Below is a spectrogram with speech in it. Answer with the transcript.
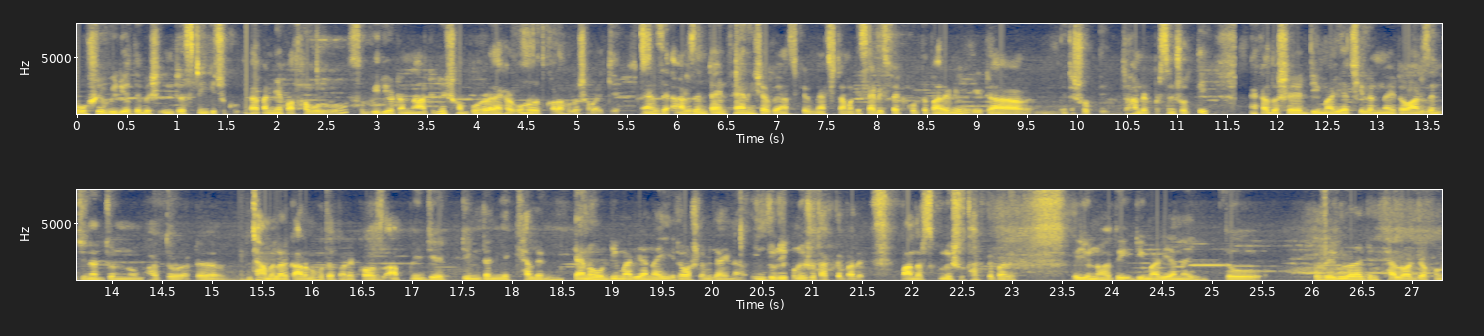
অবশ্যই ভিডিওতে বেশ ইন্টারেস্টিং কিছু ব্যাপার নিয়ে কথা বলব। সো ভিডিওটা না টেনে সম্পূর্ণটা দেখার অনুরোধ করা হলো সবাইকে। অ্যাজ এ আর্জেন্টাইন ফ্যান হিসেবে আজকের ম্যাচটা আমাকে স্যাটিসফাইড করতে পারেনি। এটা এটা সত্যি হান্ড্রেড পার্সেন্ট সত্যি। একাদশে ডিমারিয়া ছিলেন না, এটাও আর্জেন্টিনার জন্য হয়তো একটা ঝামেলার কারণ হতে পারে। কজ আপনি যে টিমটা নিয়ে খেলেন, কেন ডিমারিয়া নাই এটা আসলে আমি জানি না। ইনজুরির কোনো ইস্যু থাকতে পারে আদার্স কোনো ইস্যু থাকতে পারে। এই জন্য হয়তো ডিমারিয়া নাই। তো রেগুলার একজন খেলোয়াড় যখন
